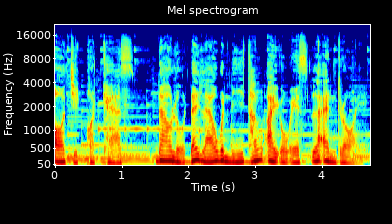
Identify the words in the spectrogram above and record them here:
ออจิตพอดแคสต์ดาวน์โหลดได้แล้ววันนี้ทั้ง iOS และ Android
